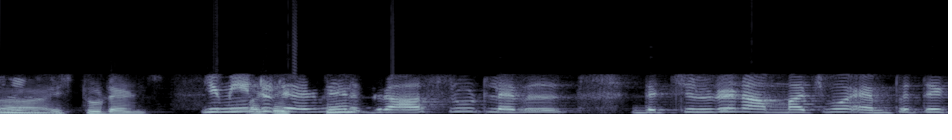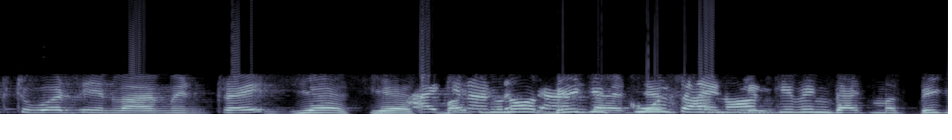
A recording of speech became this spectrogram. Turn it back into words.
uh, Mhm. students. You mean but to tell me the grassroots level, the children are much more empathic towards the environment, right? Yes, yes, I but you know, big that, schools are not giving that much. Big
